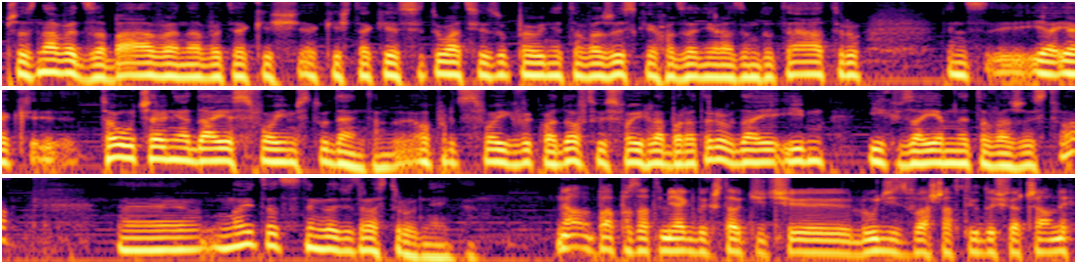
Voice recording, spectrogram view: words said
przez nawet zabawę, nawet jakieś, jakieś takie sytuacje zupełnie towarzyskie, chodzenie razem do teatru. Więc y, ja- jak y, to uczelnia daje swoim studentom, oprócz swoich wykładowców swoich laboratoriów, daje im ich wzajemne towarzystwo. Y, No i to z tym będzie teraz trudniej. No, a poza tym jak wykształcić y, ludzi, zwłaszcza w tych doświadczalnych,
